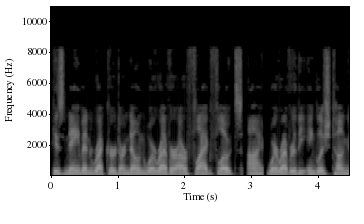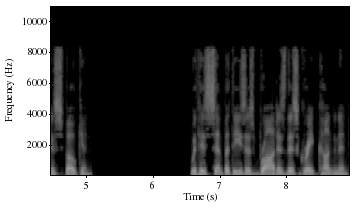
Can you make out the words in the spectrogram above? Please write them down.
His name and record are known wherever our flag floats, aye, wherever the English tongue is spoken. With his sympathies as broad as this great continent,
